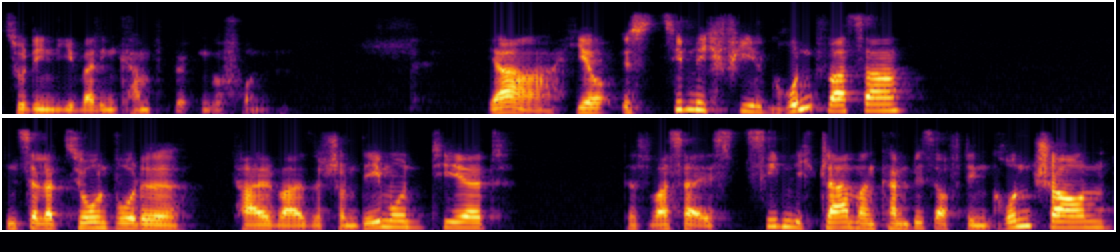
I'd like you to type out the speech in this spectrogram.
zu den jeweiligen Kampfblöcken gefunden. Ja, hier ist ziemlich viel Grundwasser. Installation wurde teilweise schon demontiert. Das Wasser ist ziemlich klar, man kann bis auf den Grund schauen.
